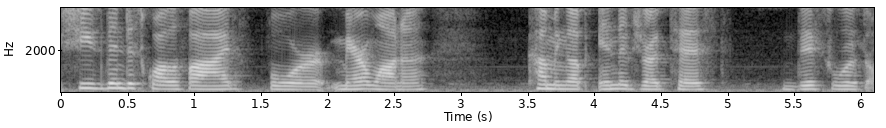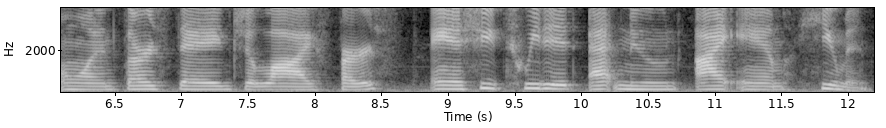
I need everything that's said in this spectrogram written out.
she's been disqualified for marijuana coming up in the drug test. This was on Thursday, July 1st. And she tweeted at noon, I am human.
